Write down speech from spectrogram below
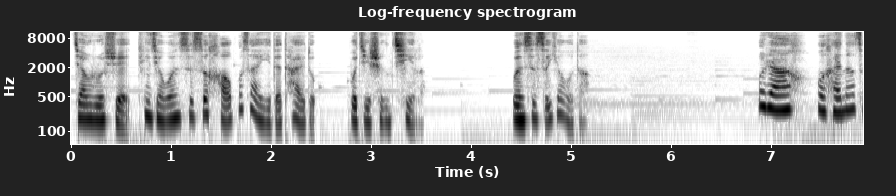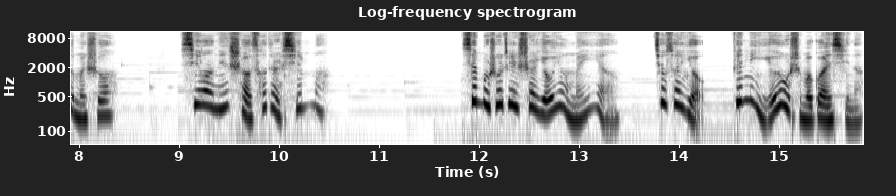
江如雪听见温思思毫不在意的态度，不禁生气了。温思思又道：“不然我还能怎么说？希望您少操点心吗？先不说这事儿有影没影，就算有，跟你又有什么关系呢？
